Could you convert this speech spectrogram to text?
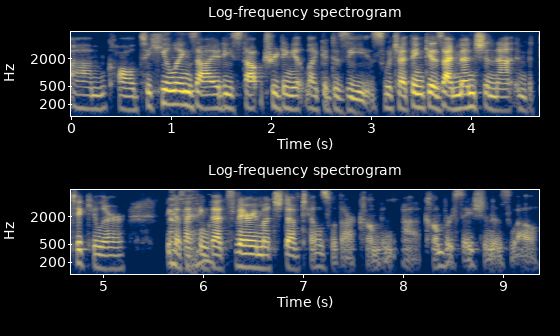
um, called "To Heal Anxiety, Stop Treating It Like a Disease," which I think is I mentioned that in particular because I think that's very much dovetails with our common uh, conversation as well.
